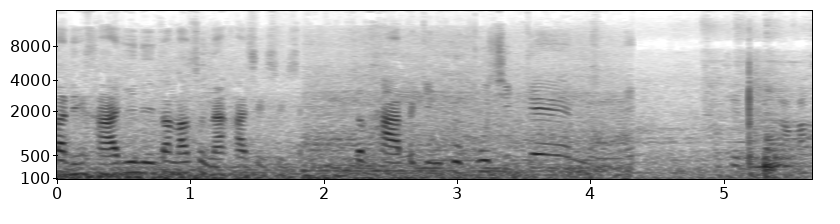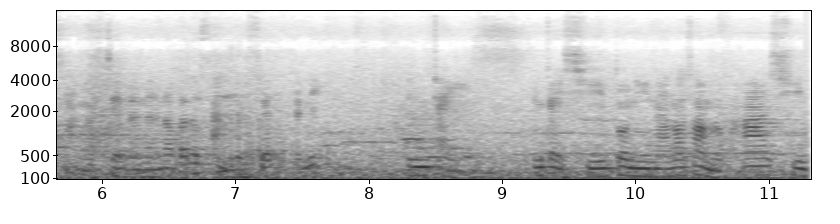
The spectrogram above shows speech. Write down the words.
สวัสดีค่ะยินดีต้อนรับสู่นาคาชิคชิจะพาไปกินกูกูชิคเก้นโอเคตอนนี้เราก็สั่งเสร็จแล้วนะเราก็จะสั่งเป็นเซตอันนี้เป็นไก่เป็นไก่ชีสตัวนี้นะเราสั่งแบบ5ชิ้น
